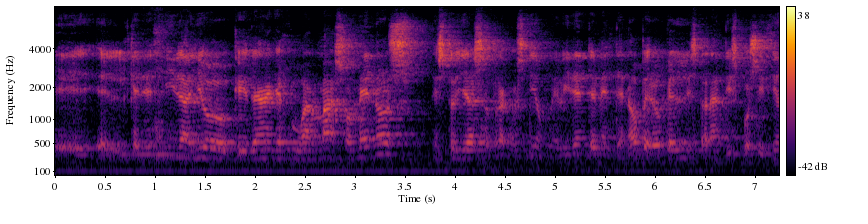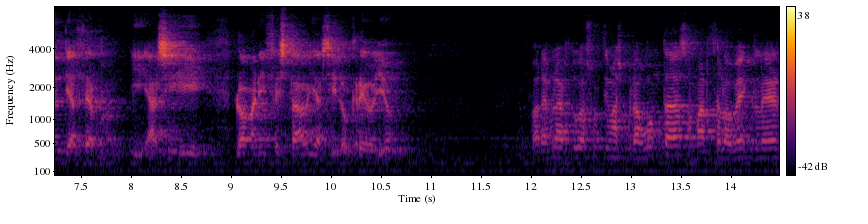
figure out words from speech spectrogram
eh, el que decida yo que tenga que jugar más o menos, esto ya es otra cuestión, evidentemente, ¿no? Pero que él estará en disposición de hacerlo y así lo ha manifestado y así lo creo yo. Farem les dues últimes preguntes a Marcelo Beckler.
